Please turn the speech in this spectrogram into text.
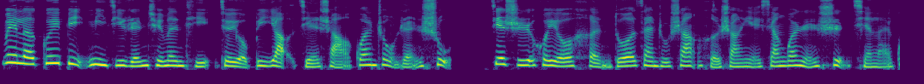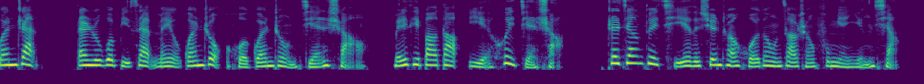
为了规避密集人群问题，就有必要减少观众人数。届时会有很多赞助商和商业相关人士前来观战。但如果比赛没有观众或观众减少，媒体报道也会减少。这将对企业的宣传活动造成负面影响。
